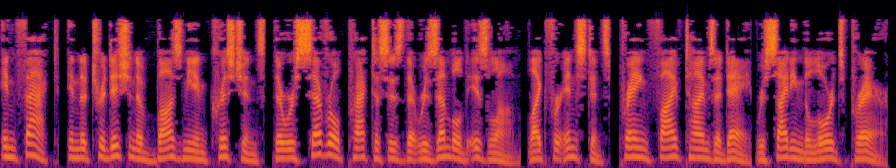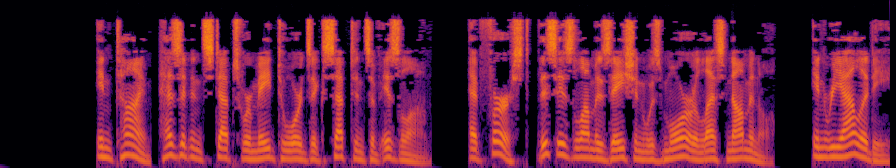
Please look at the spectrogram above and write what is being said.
In fact, in the tradition of Bosnian Christians, there were several practices that resembled Islam, like for instance, praying five times a day reciting the Lord's Prayer. In time, hesitant steps were made towards acceptance of Islam. At first, this Islamization was more or less nominal. In reality,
